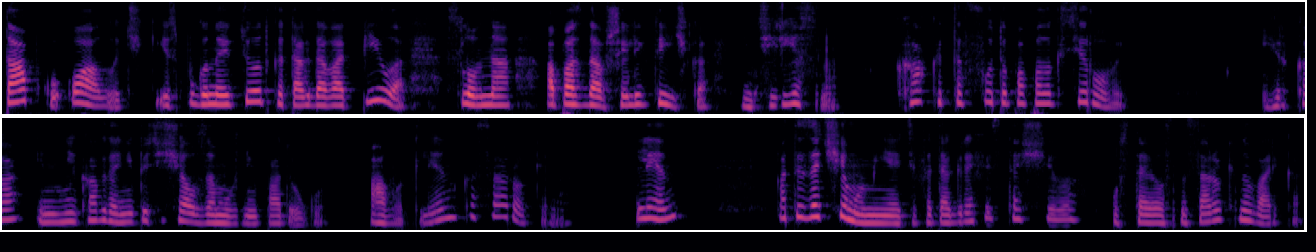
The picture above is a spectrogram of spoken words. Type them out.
тапку у Аллочки. Испуганная тетка тогда вопила, словно опоздавшая электричка. Интересно, как это фото попало к Серовой? Ирка никогда не посещал замужнюю подругу. А вот Ленка Сорокина. «Лен, а ты зачем у меня эти фотографии стащила?» Уставилась на Сорокину Варька.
